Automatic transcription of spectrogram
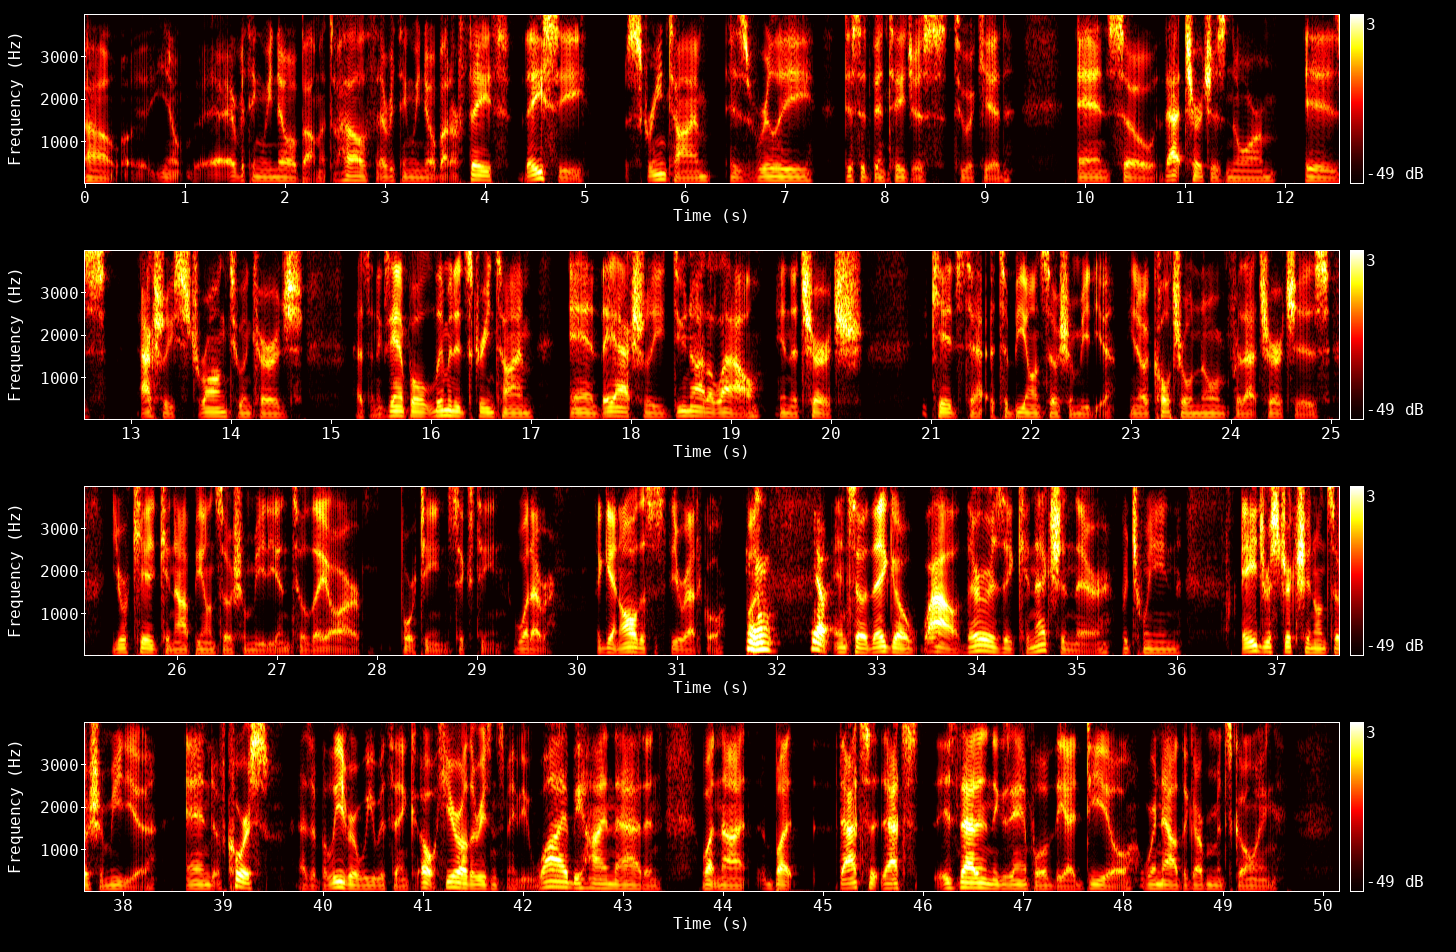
uh, you know, everything we know about mental health, everything we know about our faith, they see screen time is really disadvantageous to a kid. And so that church's norm is actually strong to encourage, as an example, limited screen time. And they actually do not allow in the church kids to, to be on social media. You know, a cultural norm for that church is your kid cannot be on social media until they are 14, 16, whatever. Again, all this is theoretical. But, mm-hmm. Yeah. And so they go, wow, there is a connection there between age restriction on social media. And of course, as a believer, we would think, oh, here are the reasons maybe why behind that and whatnot. But that's that's is that an example of the ideal where now the government's going,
